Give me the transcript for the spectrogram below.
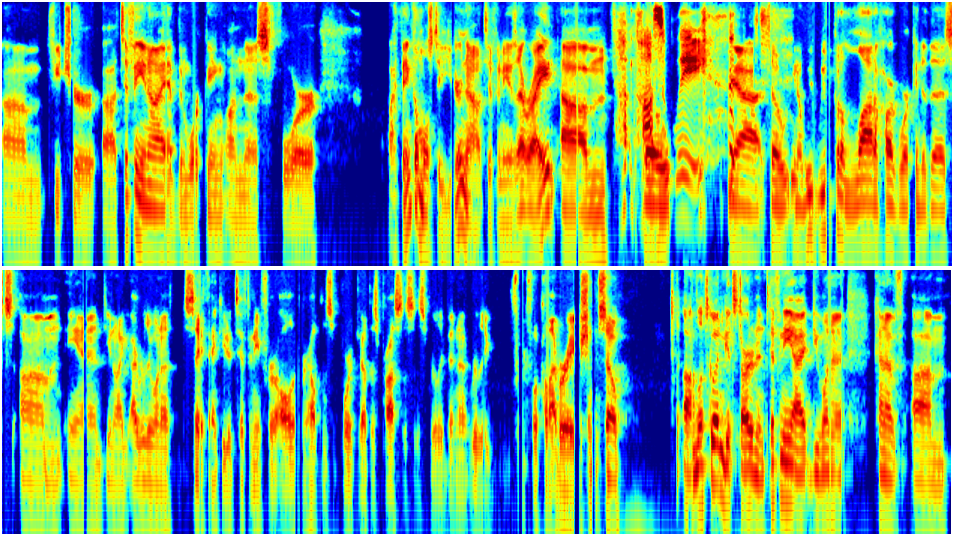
um, feature. Uh, Tiffany and I have been working on this for, I think, almost a year now. Tiffany, is that right? Um, Possibly. So, yeah. So you know, we we've put a lot of hard work into this, um, and you know, I, I really want to say thank you to Tiffany for all of her help and support throughout this process. It's really been a really fruitful collaboration. So. Um, let's go ahead and get started. And Tiffany, I, do you want to kind of um,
